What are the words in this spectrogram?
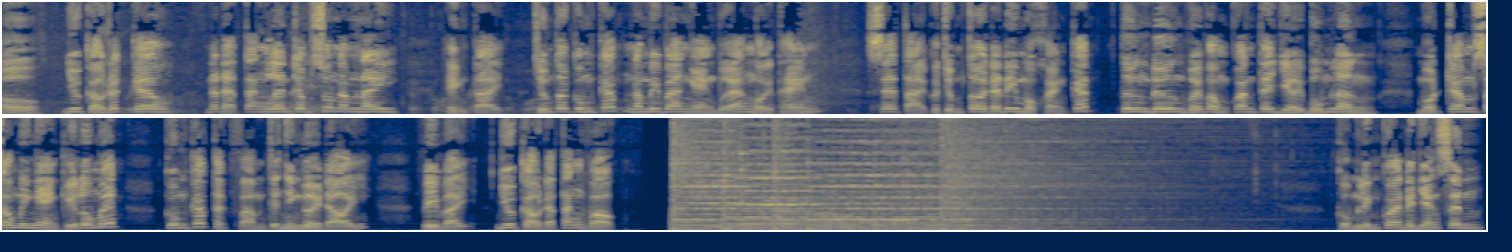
Ồ, nhu cầu rất cao, nó đã tăng lên trong suốt năm nay. Hiện tại, chúng tôi cung cấp 53.000 bữa ăn mỗi tháng. Xe tải của chúng tôi đã đi một khoảng cách tương đương với vòng quanh thế giới 4 lần, 160.000 km, cung cấp thực phẩm cho những người đói. Vì vậy, nhu cầu đã tăng vọt. Cũng liên quan đến Giáng sinh,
